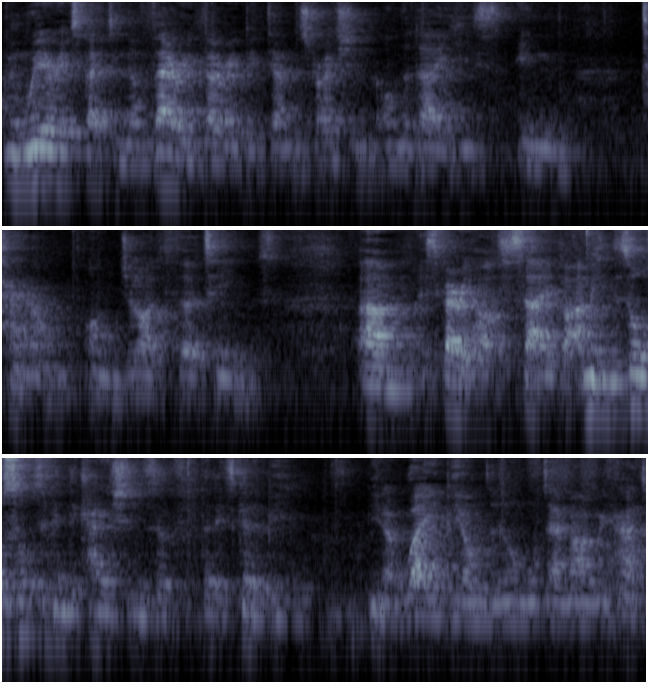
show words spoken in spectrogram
I mean, we're expecting a very, very big demonstration on the day he's in town on July the 13th. Um, it's very hard to say, but I mean, there's all sorts of indications of that it's going to be you know, way beyond the normal demo. We had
